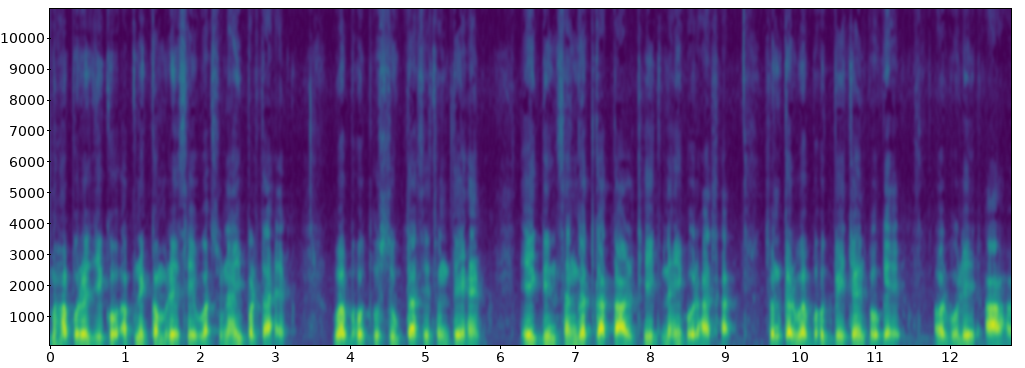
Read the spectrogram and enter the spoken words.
महापुरुष जी को अपने कमरे से वह सुनाई पड़ता है। वह बहुत उत्सुकता से सुनते हैं। एक दिन संगत का ताल ठीक नहीं हो रहा था। सुनकर वह बहुत बेचैन हो गए और बोले, आह,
